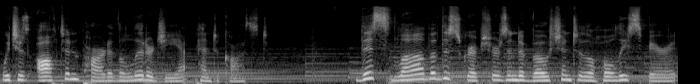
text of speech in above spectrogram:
which is often part of the liturgy at Pentecost. This love of the Scriptures and devotion to the Holy Spirit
